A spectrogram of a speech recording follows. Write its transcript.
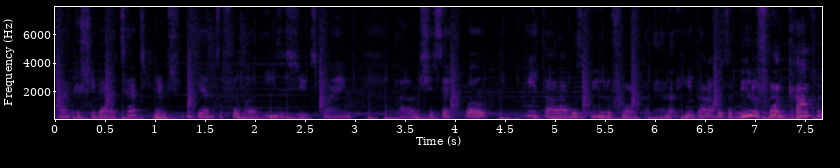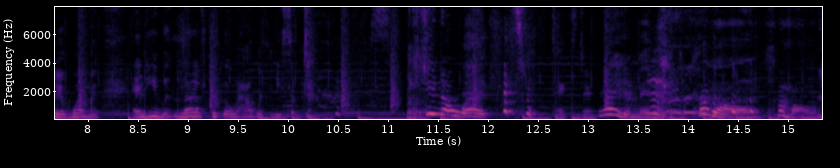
After she got a text from him, she began to feel uneasy. She explained. Um, she said, "quote He thought I was beautiful. And, he thought I was a beautiful and confident woman, and he would love to go out with me sometimes." You know what? That's what I texted her. Wait a minute. come on, come on.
